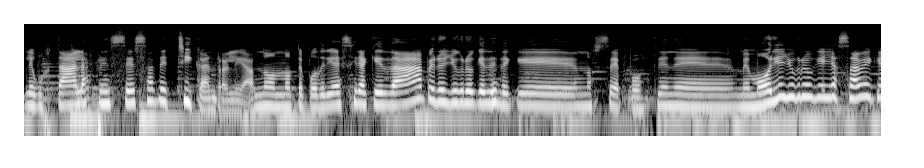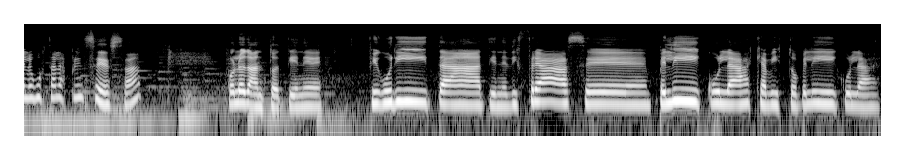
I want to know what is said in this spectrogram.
Le gustaban las princesas de chica en realidad. No, no te podría decir a qué edad, pero yo creo que desde que, no sé, pues tiene memoria, yo creo que ella sabe que le gustan las princesas. Por lo tanto, tiene figuritas, tiene disfraces, películas, que ha visto películas,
